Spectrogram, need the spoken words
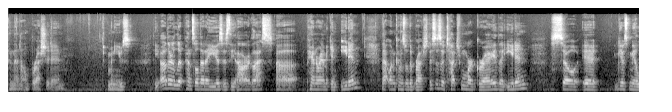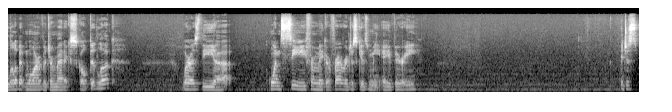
And then I'll brush it in. I'm going to use the other lip pencil that I use is the Hourglass uh, Panoramic in Eden. That one comes with a brush. This is a touch more gray, the Eden, so it gives me a little bit more of a dramatic sculpted look. Whereas the uh, 1C from Makeup Forever just gives me a very... It just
